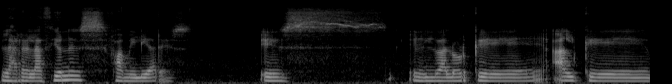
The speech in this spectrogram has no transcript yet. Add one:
las relaciones familiares. Es el valor que al que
